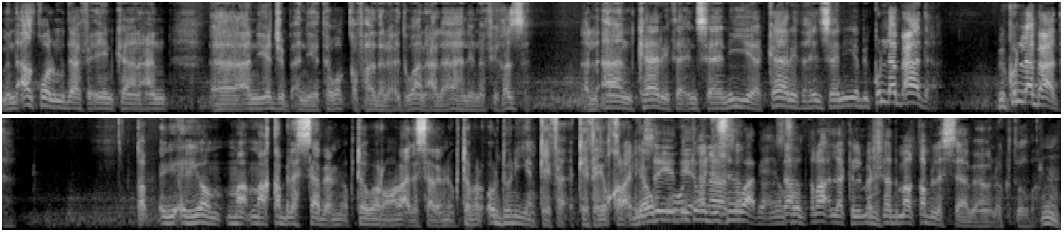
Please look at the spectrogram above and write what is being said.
من أقوى المدافعين كان عن آه، أن يجب أن يتوقف هذا العدوان على أهلنا في غزة. الآن كارثة إنسانية كارثة إنسانية بكل أبعادها بكل أبعادها. طب اليوم ما ما قبل السابع من أكتوبر وما بعد السابع من أكتوبر اردنيا كيف كيف يقرأ اليوم؟ سيدي وأنتم مجلس النواب يعني المفروض سأقرأ لك المشهد ما قبل السابع من أكتوبر مم.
